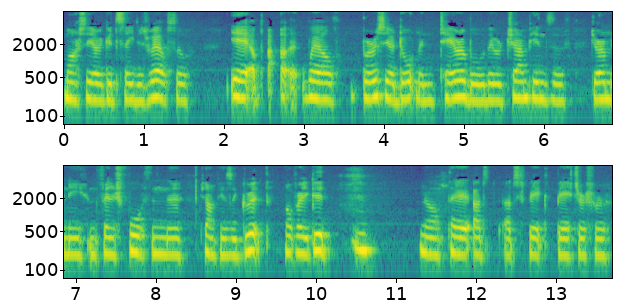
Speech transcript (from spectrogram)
Marseille are a good side as well, so yeah, uh, uh, well, Borussia Dortmund, terrible. They were champions of Germany and finished fourth in the Champions League group. Not very good. Mm. No, they, I'd, I'd expect better for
